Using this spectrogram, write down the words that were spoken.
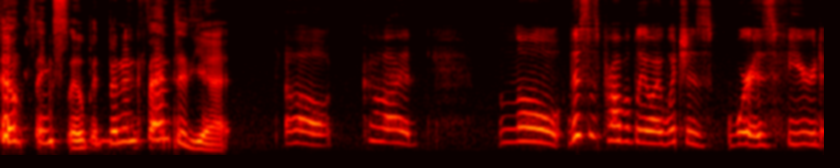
don't think soap had been invented yet. Oh, God. No, this is probably why witches were as feared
